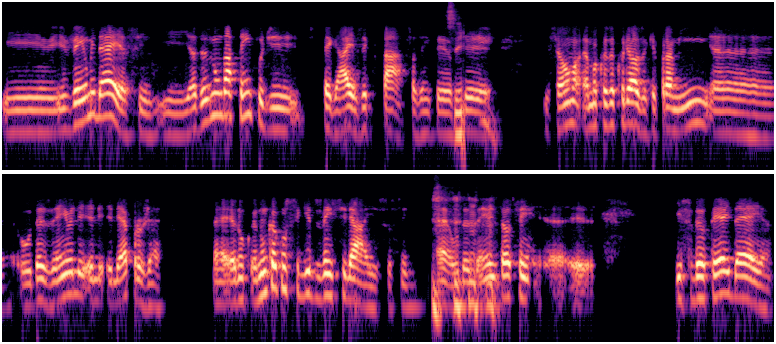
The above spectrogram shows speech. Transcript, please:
E, e vem uma ideia, assim. E às vezes não dá tempo de, de pegar e executar, fazer inteiro. Sim. Porque isso é uma, é uma coisa curiosa, que para mim é, o desenho ele, ele, ele é projeto. É, eu, eu, nunca consegui desvencilhar isso, assim. É, o desenho, então, assim, é, é, isso de eu ter a ideia,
